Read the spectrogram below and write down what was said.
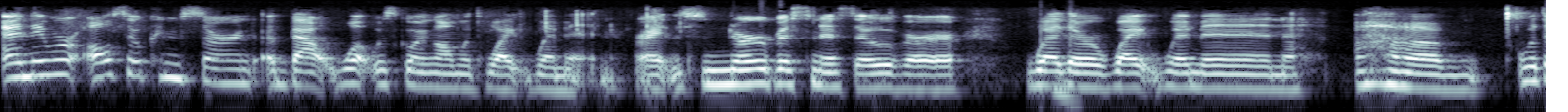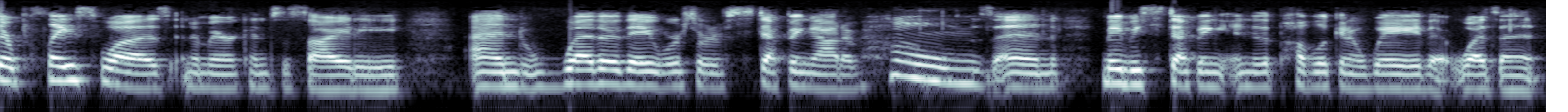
and they were also concerned about what was going on with white women, right? This nervousness over whether white women, um, what their place was in American society, and whether they were sort of stepping out of homes and maybe stepping into the public in a way that wasn't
